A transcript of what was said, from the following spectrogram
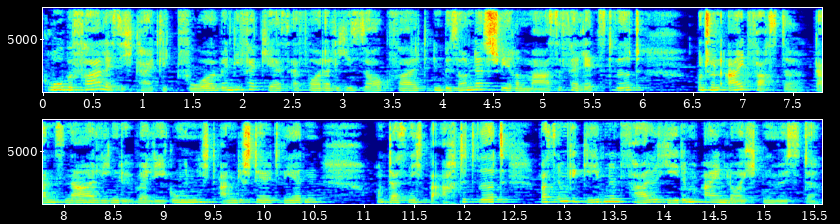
Grobe Fahrlässigkeit liegt vor, wenn die verkehrserforderliche Sorgfalt in besonders schwerem Maße verletzt wird und schon einfachste, ganz naheliegende Überlegungen nicht angestellt werden und das nicht beachtet wird, was im gegebenen Fall jedem einleuchten müsste.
